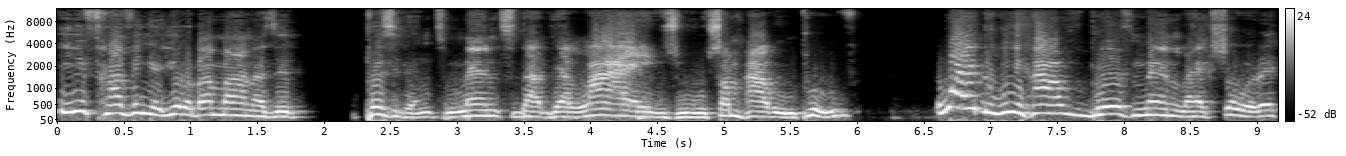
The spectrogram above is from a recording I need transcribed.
If having a Yoruba man as a president meant that their lives would somehow improve, why do we have brave men like Sowore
